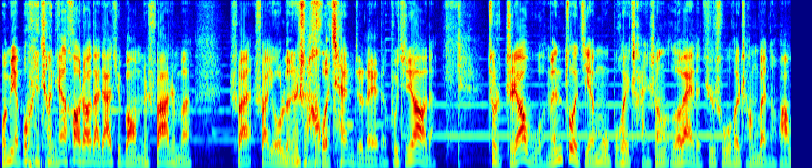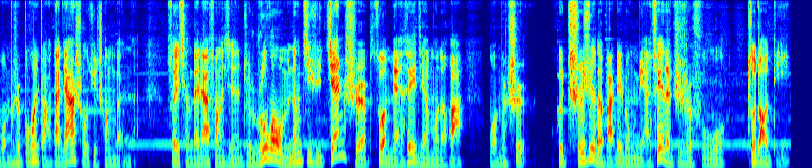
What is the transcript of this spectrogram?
我们也不会整天号召大家去帮我们刷什么刷刷游轮、刷火箭之类的，不需要的。就是只要我们做节目不会产生额外的支出和成本的话，我们是不会找大家收取成本的。所以请大家放心，就如果我们能继续坚持做免费节目的话，我们是会持续的把这种免费的知识服务做到底。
